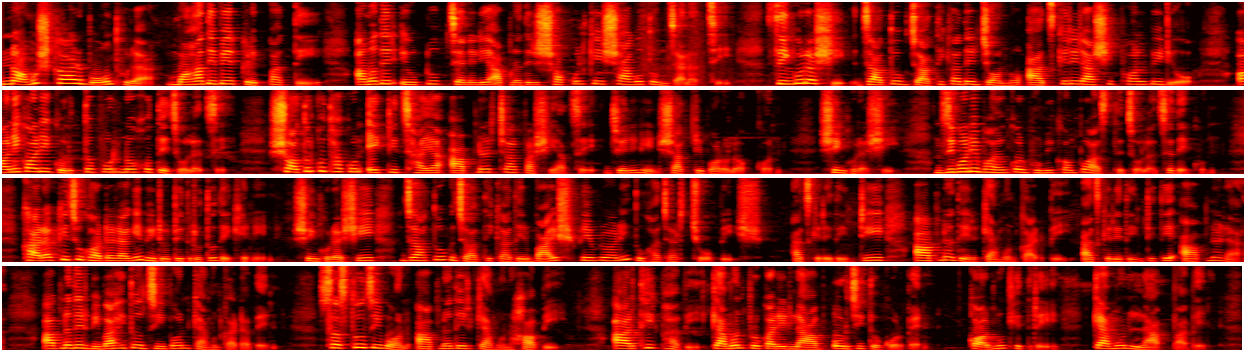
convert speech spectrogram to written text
নমস্কার বন্ধুরা, মহাদেবের কৃপাতে আমাদের ইউটিউব চ্যানেলে আপনাদের সকলকে স্বাগতম জানাচ্ছি। সিংহরাশি জাতক জাতিকাদের জন্য আজকের এই রাশিফল ভিডিও অনেক অনেক গুরুত্বপূর্ণ হতে চলেছে। সতর্ক থাকুন, একটি ছায়া আপনার চারপাশে আছে। জেনে নিন সাতটি বড় লক্ষণ। সিংহরাশি জীবনে ভয়ঙ্কর ভূমিকম্প আসতে চলেছে, দেখুন। খারাপ কিছু ঘটার আগে ভিডিওটি দ্রুত দেখে নিন। সিংহরাশি জাতক জাতিকাদের বাইশ ফেব্রুয়ারি দু হাজার চব্বিশ। আজকের এই দিনটি আপনাদের কেমন কাটবে? আজকের এই দিনটিতে আপনারা, আপনাদের বিবাহিত জীবন কেমন কাটাবেন? স্বাস্থ্য জীবন আপনাদের কেমন হবে? আর্থিকভাবে কেমন প্রকারের লাভ অর্জিত করবেন? কর্মক্ষেত্রে কেমন লাভ পাবেন?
